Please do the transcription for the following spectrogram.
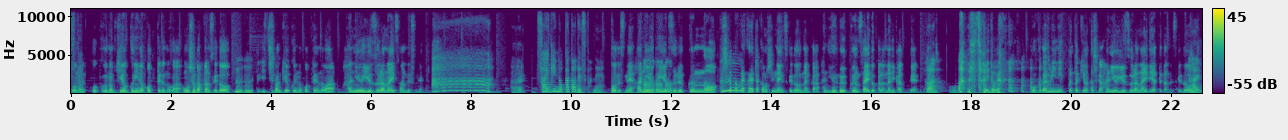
そうなんです。僕の記憶に残ってるのは、面白かったんですけど、うんうん一番記憶に残ってるのは、羽生結らないさんですね。あー。はい。最近の方ですかね。そうですね、羽生結弦くんの、確か名前変えたかもしれないんですけど、なんか、羽生くんサイドから何かあって、はい。サイドが。僕が見に行った時は確か羽生結らないでやってたんですけど、はい。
